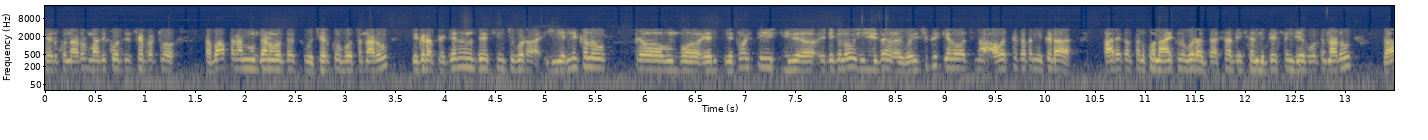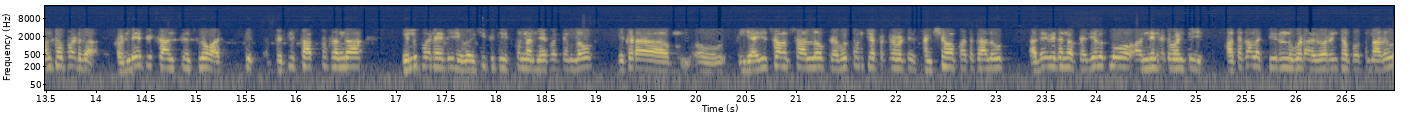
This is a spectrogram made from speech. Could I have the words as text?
చేరుకున్నారు. మరి కొద్దిసేపట్లో సభా ప్రాంగణం వద్దకు చేరుకోబోతున్నారు. ఇక్కడ ప్రజలను ఉద్దేశించి కూడా ఈ ఎన్నికలు ఎటువంటి ఎన్నికలు ఈ వైసీపీ గెలవాల్సిన ఆవశ్యకతను ఇక్కడ కార్యకర్తలకు నాయకులు కూడా దశా దిశ నిర్దేశం చేయబోతున్నారు. దాంతో పాటుగా కొండేపి కాన్ఫరెన్స్లో అతి ప్రతిష్టాత్మకంగా గెలుపు అనేది వైసీపీ తీసుకున్న నేపథ్యంలో ఇక్కడ ఈ ఐదు సంవత్సరాల్లో ప్రభుత్వం చేపట్టినటువంటి సంక్షేమ పథకాలు అదేవిధంగా ప్రజలకు అందినటువంటి పథకాల తీరును కూడా వివరించబోతున్నారు.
